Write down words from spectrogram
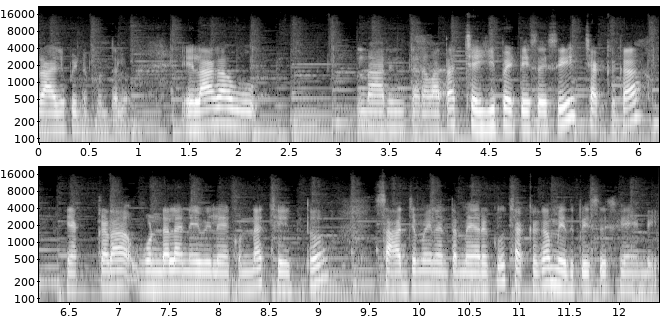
రాగిపిండి ముద్దలు. ఇలాగా ఊ- నానిన తర్వాత చెయ్యి పెట్టేసేసి చక్కగా ఎక్కడ ఉండలు అనేవి లేకుండా చేతితో సాధ్యమైనంత మేరకు చక్కగా మెదిపేసేసేయండి.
